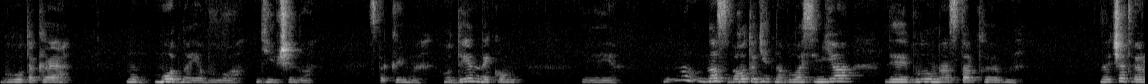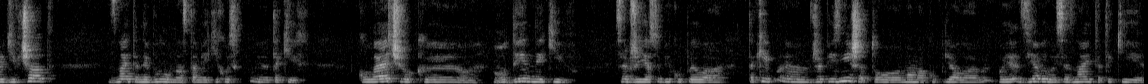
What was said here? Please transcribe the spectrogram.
було таке, ну, модна я була дівчина з таким годинником. І, нас багатодітна була сім'я, не було в нас так ем, четверо дівчат. Знаєте, не було в нас там якихось е, таких колечок, е, годинників. Це вже я собі купила такий е, вже пізніше, то мама купляла, з'явилися, знаєте, такі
